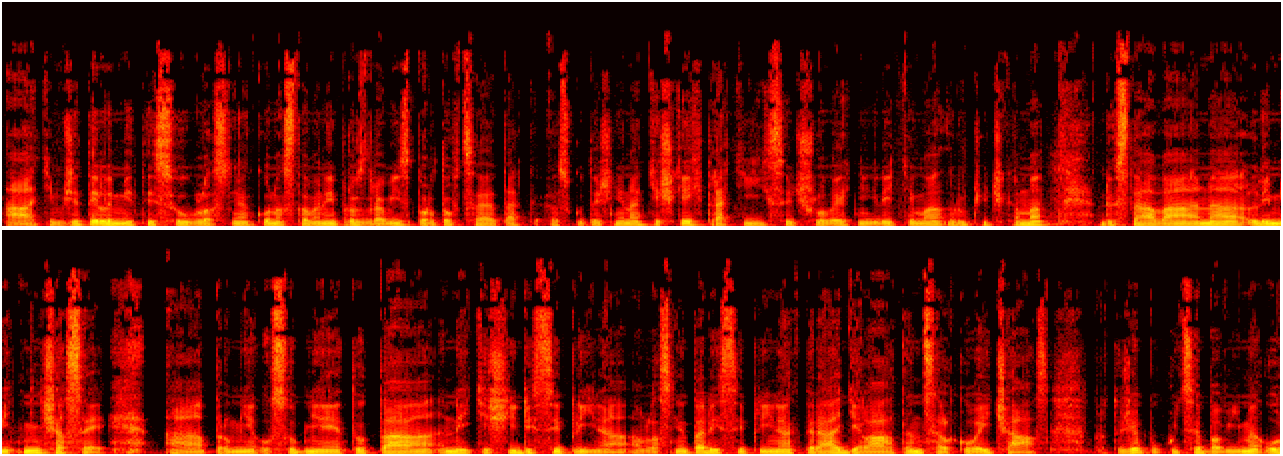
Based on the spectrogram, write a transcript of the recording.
a tím, že ty limity jsou vlastně jako nastaveny pro zdraví sportovce, tak skutečně na těžkých tratích se člověk někdy těma ručičkama dostává na limitní časy. A pro mě osobně je to ta nejtěžší disciplína disciplína a vlastně ta disciplína, která dělá ten celkový čas. Protože pokud se bavíme o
